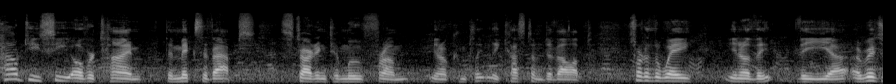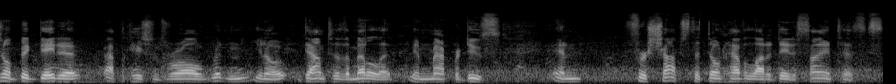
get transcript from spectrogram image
how do you see over time the mix of apps starting to move from you know completely custom developed, sort of the way you know the the uh, original big data applications were all written you know down to the metal at, in MapReduce, and for shops that don't have a lot of data scientists,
